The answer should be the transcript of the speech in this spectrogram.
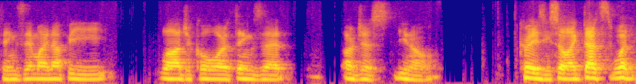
things that might not be logical or things that are just you know crazy. So like that's what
